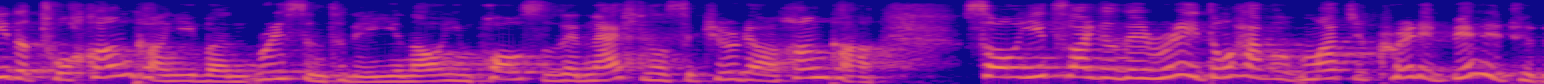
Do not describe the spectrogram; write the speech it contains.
did to Hong Kong even recently, you know, imposed the national security on Hong Kong. So it's like they really don't have much credibility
